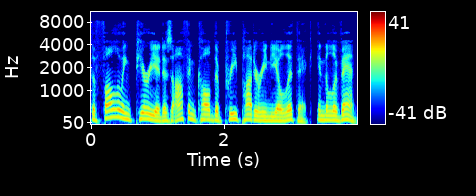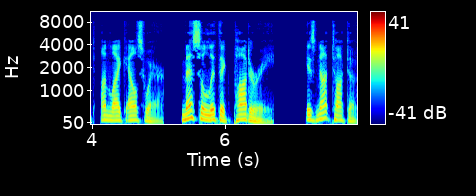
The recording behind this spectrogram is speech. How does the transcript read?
The following period is often called the pre-pottery Neolithic. In the Levant, unlike elsewhere, Mesolithic pottery is not talked of.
